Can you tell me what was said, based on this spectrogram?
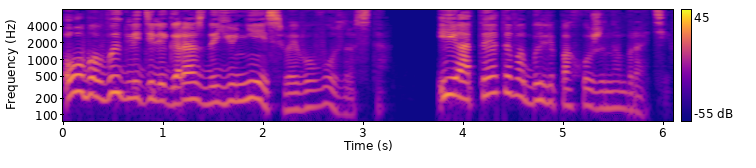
Оба выглядели гораздо юнее своего возраста, и от этого были похожи на братьев.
